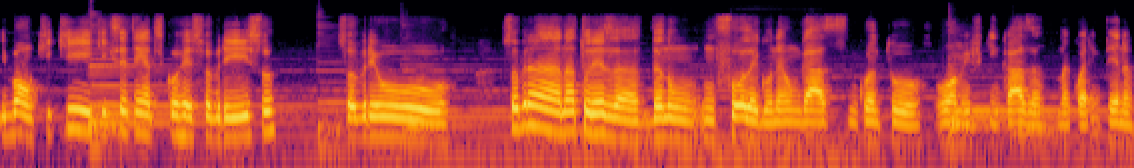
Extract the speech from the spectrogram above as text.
E bom, o que, que, que, que você tem a discorrer sobre isso? Sobre o sobre a natureza dando um, um, fôlego, né, um gás enquanto o homem fica em casa na quarentena.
